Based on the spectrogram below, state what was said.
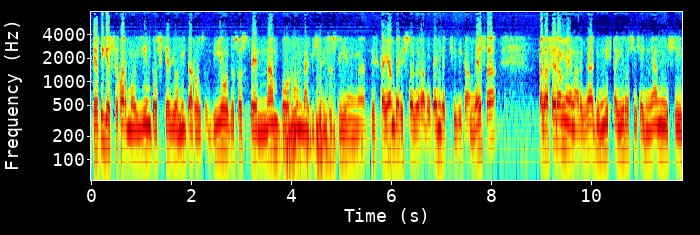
Τέθηκε σε εφαρμογή το σχέδιο Νίκαρος 2, ώστε να μπορούν να επιχειρήσουν στην Πυρκαγιά περισσότερα από πέντε ψηφικά μέσα. Καταφέραμε αργά τη νύχτα γύρω στις 9.30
